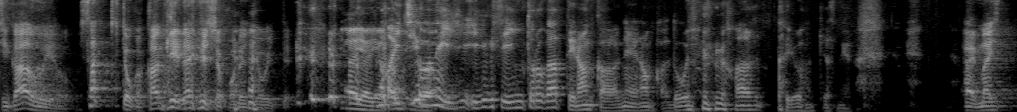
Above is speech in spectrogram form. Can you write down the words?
違うよ。さっきとか関係ないでしょ、これにおいて。いやいやいや。なんか一応ね、入り口でイントロがあって、なんかね、なんか導入があったような気がするんだけはい、まあ、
